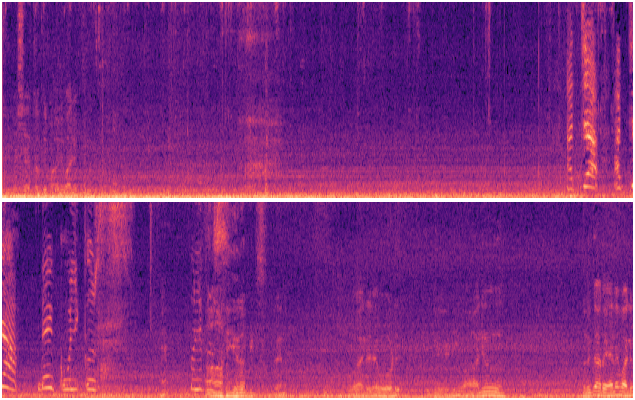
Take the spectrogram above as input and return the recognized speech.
ശിവക്ഷേത്രത്തിൽ പാൽ പാലും അച്ഛ അച്ഛ ദേ കുലിക്കുസ് ആ ഹീറോ കിഡ്സ് വാലിലെ ഓട്. എടി വാലു. നിനക്ക് അറിയാലേ വാലു?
